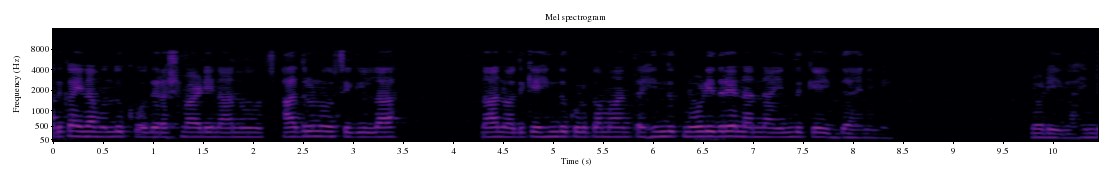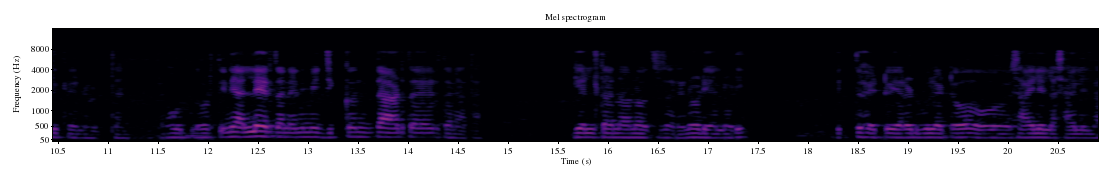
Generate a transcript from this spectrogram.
ಅದಕ್ಕೆ ಇನ್ನು ಮುಂದಕ್ಕೆ ಹೋದೆ ರಶ್ ಮಾಡಿ ನಾನು ಆದ್ರೂ ಸಿಗ್ಲಿಲ್ಲ. ನಾನು ಅದಕ್ಕೆ ಹಿಂದಕ್ಕೆ ಹುಡುಕಮ್ಮ ಅಂತ ಹಿಂದಕ್ಕೆ ನೋಡಿದ್ರೆ ನನ್ನ ಹಿಂದಕ್ಕೆ ಇದ್ದ ಎನಿಮಿ ನೋಡಿ ಈಗ ಹಿಂದಕ್ಕೆ ನೋಡ್ತಾನೆ. ನೋಡ್ತೀನಿ. ಅಲ್ಲೇ ಇರ್ತಾನೆ. ಎನಿಮಿ ಜಿಕ್ಕಂತ ಆಡ್ತಾ ಇರ್ತಾನೆ ಆತ. ಗೆಲ್ತಾನ ಅನ್ನೋ ಸರಿ. ನೋಡಿ ಅಲ್ಲಿ ನೋಡಿ. ಬಿತ್ತು ಹೆಟ್ಟು ಎರಡು ಬುಲೆಟು ಸಾಯ್ಲಿಲ್ಲ ಸಾಯ್ಲಿಲ್ಲ.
